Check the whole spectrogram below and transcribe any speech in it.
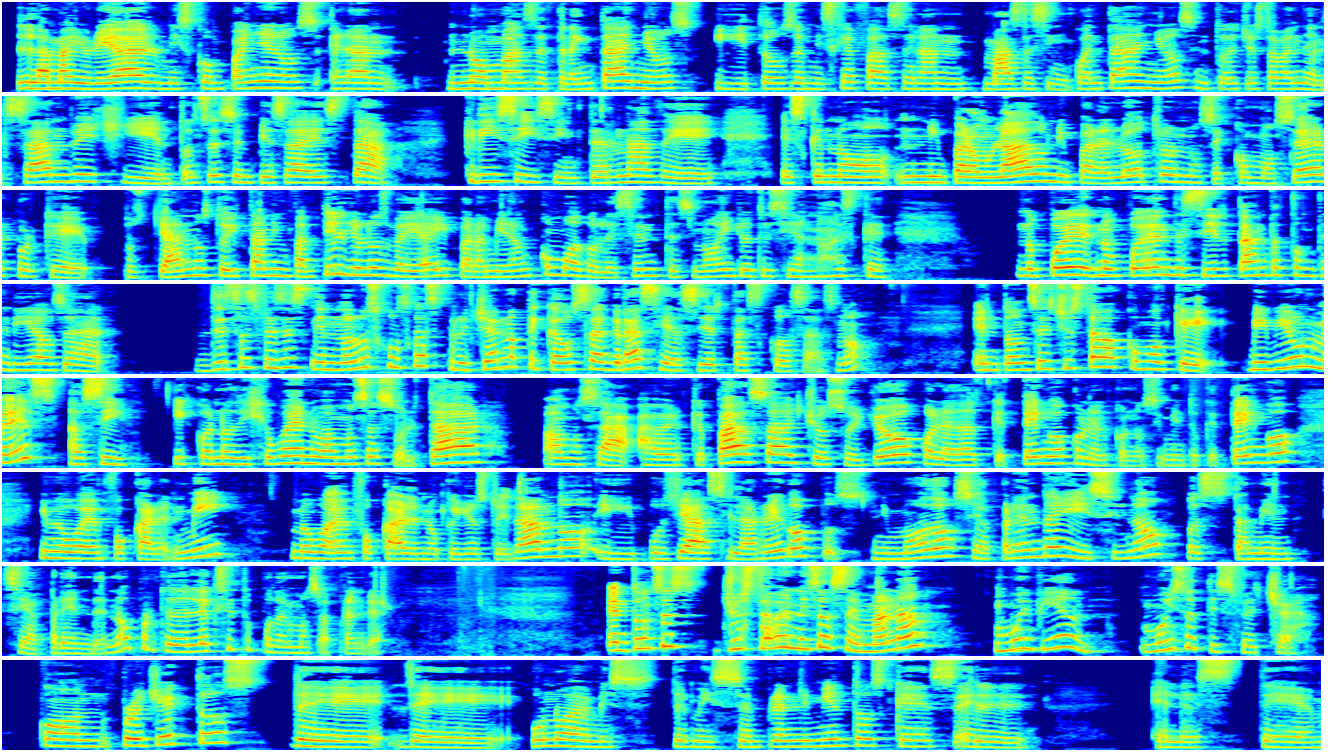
la mayoría de mis compañeros eran no más de 30 años y dos de mis jefas eran más de 50 años, entonces yo estaba en el sándwich y entonces empieza esta crisis interna de es que no, ni para un lado ni para el otro, no sé cómo ser, porque pues ya no estoy tan infantil, yo los veía y para mí eran como adolescentes, ¿no? Y yo decía, no, es que no, puede, no pueden decir tanta tontería, o sea, de esas veces que no los juzgas, pero ya no te causa gracia ciertas cosas, ¿no? Entonces yo estaba como que viví un mes así, y cuando dije, bueno, vamos a soltar, Vamos a, ver qué pasa. Yo soy yo con la edad que tengo, con el conocimiento que tengo y me voy a enfocar en mí, me voy a enfocar en lo que yo estoy dando y pues ya si la riego, pues ni modo, se aprende y si no, pues también se aprende, ¿no? Porque del éxito podemos aprender. Entonces yo estaba en esa semana muy bien, muy satisfecha con proyectos de, de uno de mis, de mis emprendimientos que es el el este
